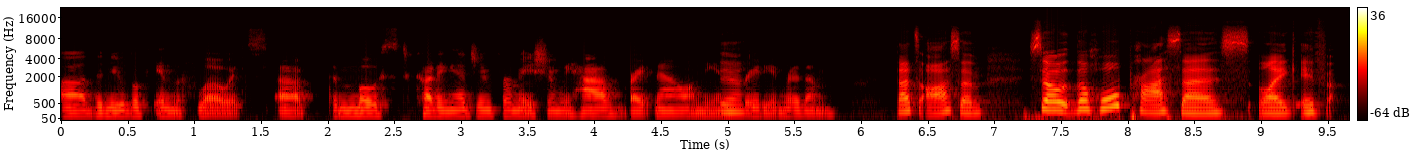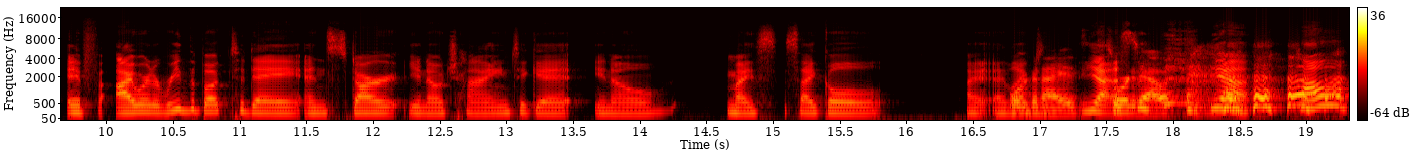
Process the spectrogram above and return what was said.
uh, the new book In the FLO. It's uh, the most cutting edge information we have right now on the yeah. infradian rhythm. That's awesome. So the whole process, like if if I were to read the book today and start, you know, trying to get, you know, my cycle I, I organized, to, yes. sorted out. yeah. How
